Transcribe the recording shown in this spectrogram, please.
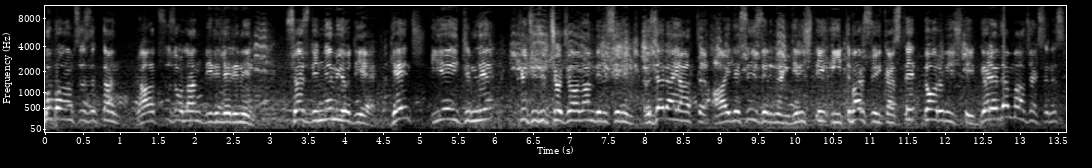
Bu bağımsızlıktan rahatsız olan birilerinin söz dinlemiyor diye genç, iyi eğitimli, küçücük çocuğu olan birisinin özel hayatı, ailesi üzerinden giriştiği itibar suikastı doğru bir iş değil. Görevden mi alacaksınız?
